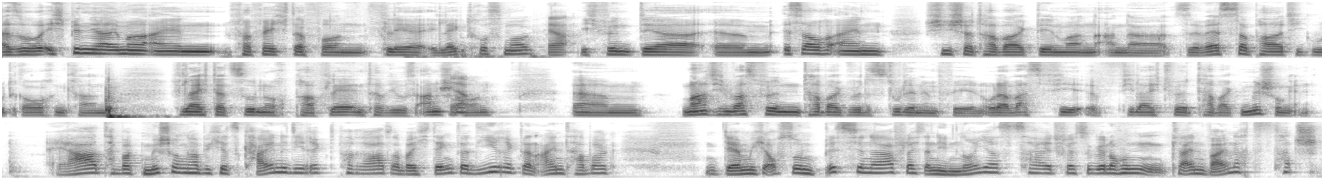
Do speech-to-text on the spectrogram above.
Also ich bin ja immer ein Verfechter von Flair Elektrosmog. Ja. Ich finde, der ähm, ist auch ein Shisha-Tabak, den man an der Silvesterparty gut rauchen kann. Vielleicht dazu noch ein paar Flair-Interviews anschauen. Ähm, Martin, was für einen Tabak würdest du denn empfehlen? Oder was viel, vielleicht für Tabakmischungen? Ja, Tabakmischung habe ich jetzt keine direkt parat, aber ich denke da direkt an einen Tabak, der mich auch so ein bisschen, ja, vielleicht an die Neujahrszeit, vielleicht sogar noch einen kleinen Weihnachtstouch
